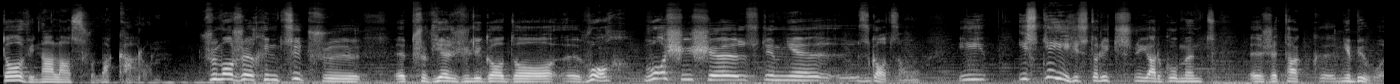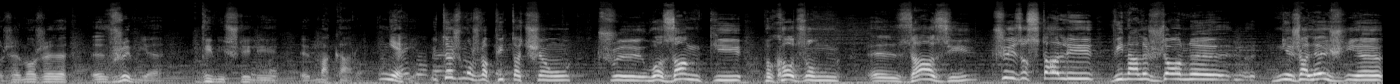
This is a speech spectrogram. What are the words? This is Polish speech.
Kto wynalazł makaron? Czy może Chińczycy e, przywieźli go do e, Włoch? Włosi się z tym nie zgodzą. I istnieje historyczny argument, e, że tak e, nie było, że może e, w Rzymie wymyślili e, makaron. Nie wiem. I też można pytać się, czy łazanki pochodzą e, z Azji, czy zostali wynalezione e, niezależnie e,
